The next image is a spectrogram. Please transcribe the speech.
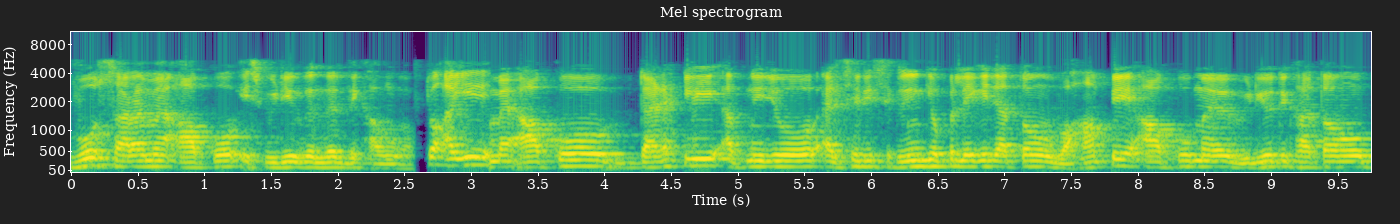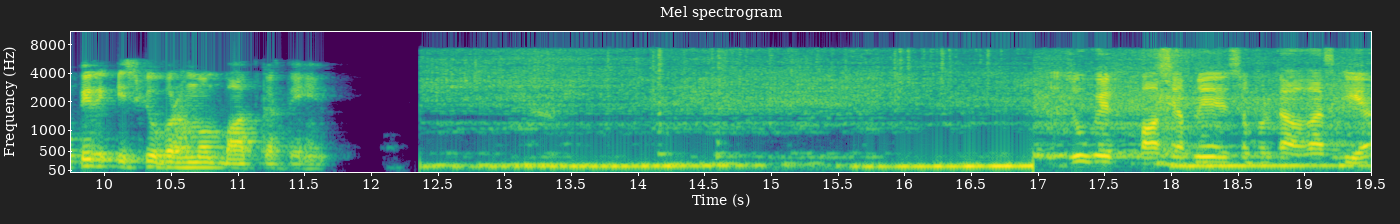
वो सारा मैं आपको इस वीडियो के अंदर दिखाऊँगा। तो आइए मैं आपको डायरेक्टली अपनी जो एलसीडी स्क्रीन के ऊपर लेके जाता हूँ। वहाँ पे आपको मैं वीडियो दिखाता हूँ। फिर इसके ऊपर हम बात करते हैं। जू के पास से अपने सफ़र का आगाज़ किया।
